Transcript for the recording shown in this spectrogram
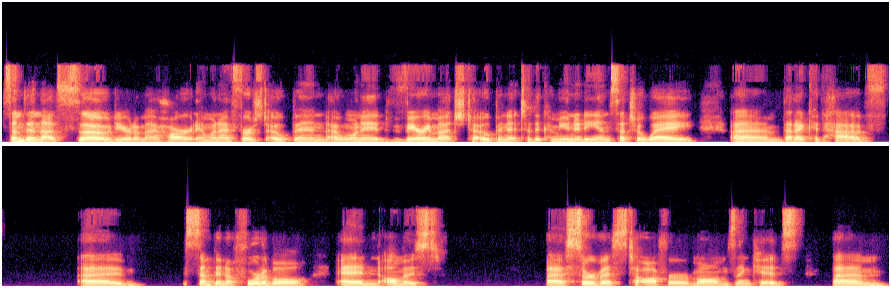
something that's so dear to my heart. And when I first opened, I wanted very much to open it to the community in such a way um, that I could have uh, something affordable and almost a service to offer moms and kids. Um,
